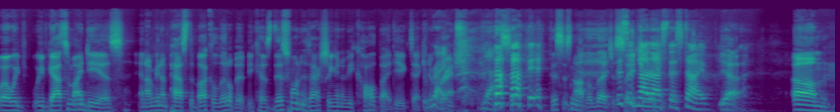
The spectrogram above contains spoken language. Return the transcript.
Well, we've we've got some ideas, and I'm going to pass the buck a little bit because this one is actually going to be called by the executive right, branch. yes, This is not the legislature. This is not us this time. Yeah. Um,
